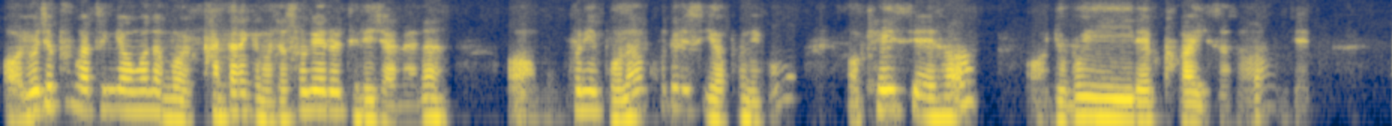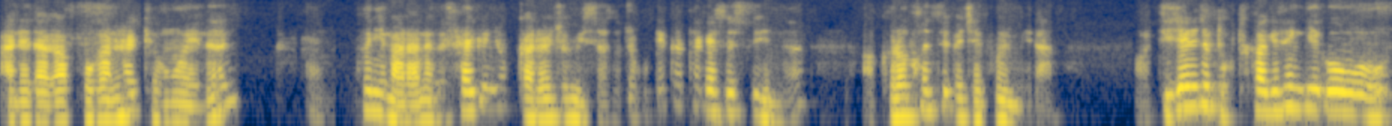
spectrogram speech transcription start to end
어, 이 제품 같은 경우는 뭐 간단하게 먼저 소개를 드리자면은 어, 흔히 보는 코드리스 이어폰이고 어, 케이스에서 어, UV 램프가 있어서 이제 안에다가 보관을 할 경우에는 어, 흔히 말하는 그 살균 효과를 좀 있어서 조금 깨끗하게 쓸 수 있는 어, 그런 컨셉의 제품입니다. 어, 디자인이 좀 독특하게 생기고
